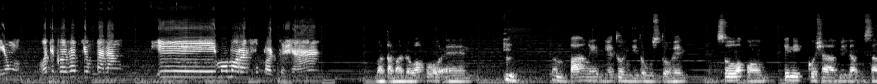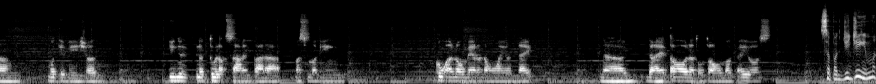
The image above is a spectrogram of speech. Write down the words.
Yung, what you call that, yung parang, i-moral support ko siya. mataba daw ako and ang pangit, dito hindi daw gustuhin. So ako, tinik ko siya bilang isang motivation. Yun yung nagtulak sa akin para mas maging kung ano meron ako ngayon. Like, nag-diet ako, natuto ako mag-ayos, Sa pag-gym,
